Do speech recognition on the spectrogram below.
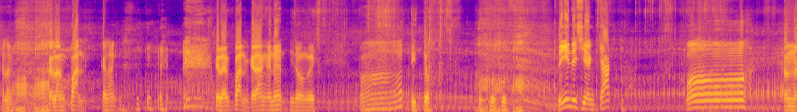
กำลังกำลังปั้นกำลังกำลังปั้นกำลังอันนั้นพี่น้องเลยป๊าดติดตัวโอ้โหโอ้โหได้ยินแต่เสียงจักร ป๊าดข้างใน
